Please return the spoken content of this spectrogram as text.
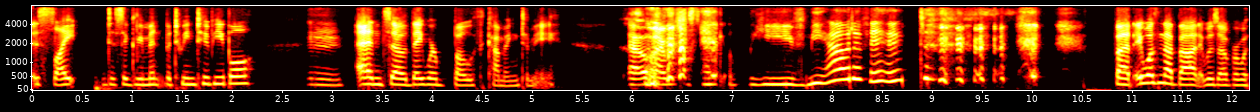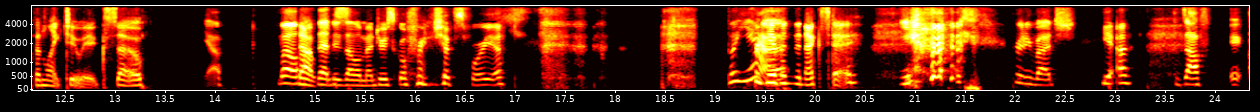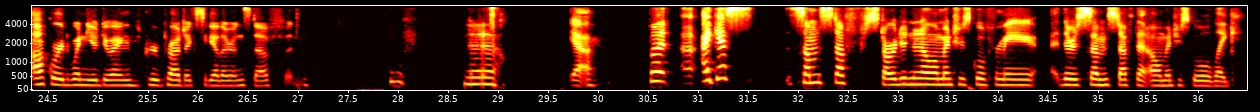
a slight disagreement between two people, Mm. and so they were both coming to me. Oh. I was just like, leave me out of it. But it wasn't that bad. It was over within like two weeks, so Yeah. well, that that was- is elementary school friendships for you. But yeah. forgiven the next day. Yeah. Pretty much. Yeah. It's off eh, awkward when you're doing group projects together and stuff and Yeah. yeah. But uh, I guess some stuff started in elementary school for me. There's some stuff that elementary school like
